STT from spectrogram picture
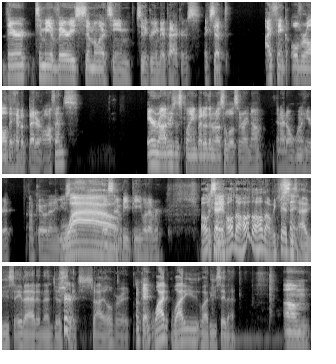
they're to me a very similar team to the green bay packers except I think overall they have a better offense. Aaron Rodgers is playing better than Russell Wilson right now, and I don't want to hear it. I don't care what any of you wow. say. Wow. MVP, whatever. Okay, hold on, hold on, hold on. We can't just, just have you say that and then just sure. like shy over it. Okay. Why why do you why do you say that? Um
